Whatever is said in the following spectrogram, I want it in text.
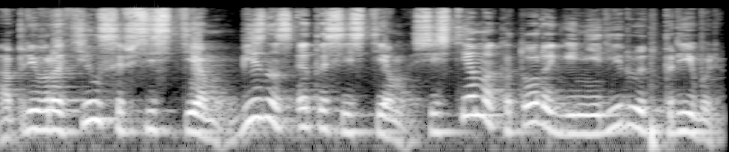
а, превратился в систему. Бизнес это система, система, которая генерирует прибыль.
